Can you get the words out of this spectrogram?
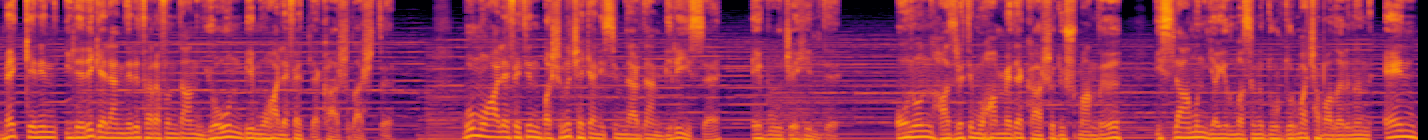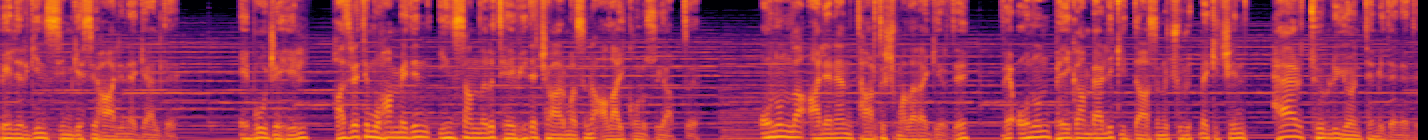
Mekke'nin ileri gelenleri tarafından yoğun bir muhalefetle karşılaştı. Bu muhalefetin başını çeken isimlerden biri ise Ebu Cehil'di. Onun Hazreti Muhammed'e karşı düşmanlığı, İslam'ın yayılmasını durdurma çabalarının en belirgin simgesi haline geldi. Ebu Cehil, Hazreti Muhammed'in insanları tevhide çağırmasını alay konusu yaptı. Onunla alenen tartışmalara girdi ve onun peygamberlik iddiasını çürütmek için her türlü yöntemi denedi.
